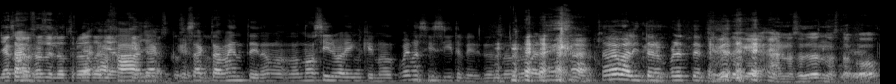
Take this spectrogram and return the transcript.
Ya cuando estás del otro lado ya, ajá, ya las cosas, Exactamente, ¿no? No, no, sirve alguien que no... Bueno, sí sirve, no, no, me, malinterpreten. Fíjate que a nosotros nos tocó,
